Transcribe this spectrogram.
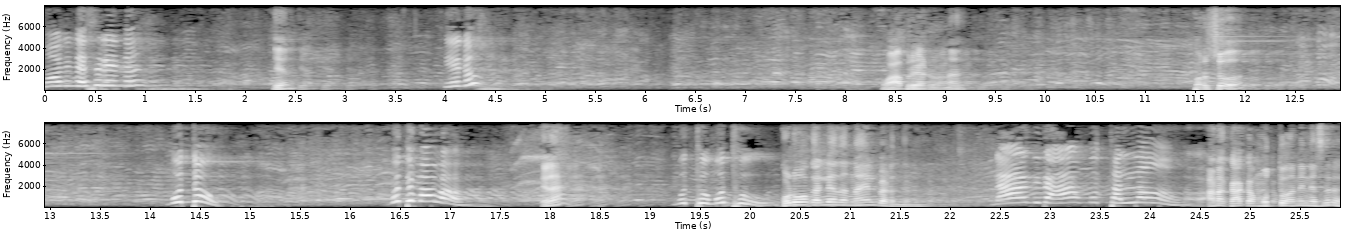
ಮಾವನಿನ ಹೆಸರೇನು ಏನ್? ಏನು? ವಾಬ್ರು ಹೇಳ್ರು ಅಣ್ಣ. ಪರಸು. ಮುತ್ತು. ಮುತ್ತು ಮಾವ. ಏನ? ಮುತ್ತು ಮುತ್ತು. ಕೊಡುವಾಗ ಅಲ್ಲೇ ಅದ ನಾ ಎಲ್ಲಿ ಬೇಡ ನೀನು? ಆ ಮುತ್ತಲ್ಲ. ಅಣ್ಣ ಕಾಕ ಮುತ್ತು ನಿನ್ನ ಹೆಸರು?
